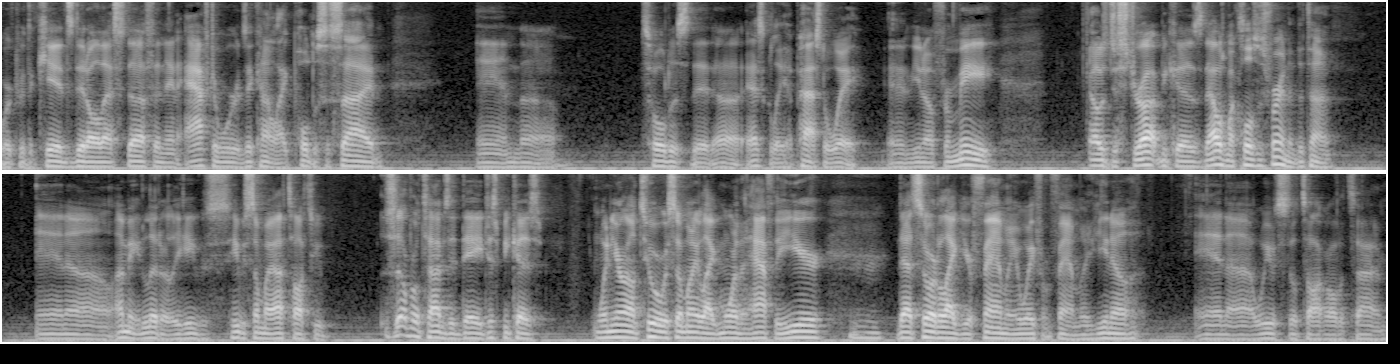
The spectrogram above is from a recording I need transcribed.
worked with the kids, did all that stuff, and then afterwards, they kind of like pulled us aside and uh, told us that uh, Escalade had passed away. And you know, for me, I was distraught because that was my closest friend at the time and uh, I mean, literally, he was he was somebody I talked to several times a day. Just because when you're on tour with somebody like more than half the year, that's sort of like your family away from family, you know. And uh, we would still talk all the time,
